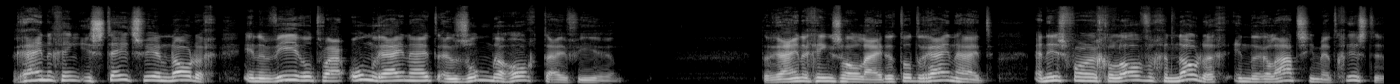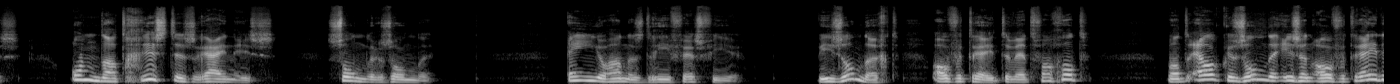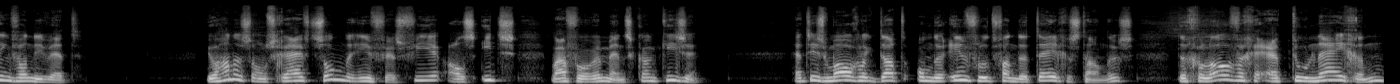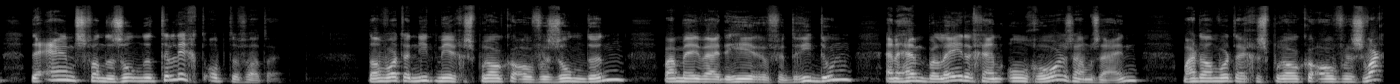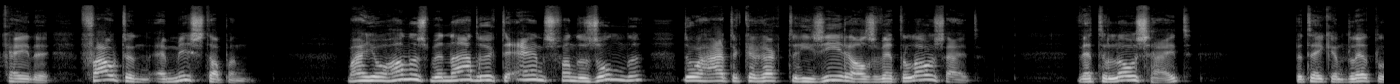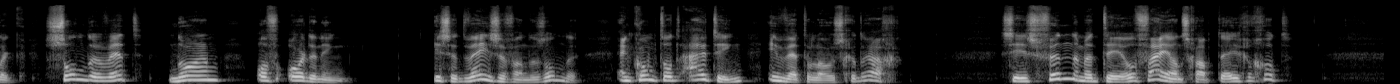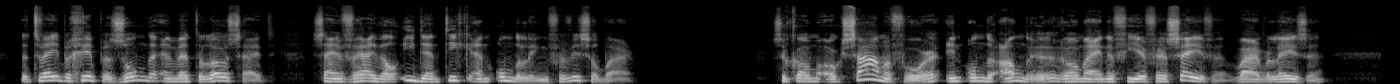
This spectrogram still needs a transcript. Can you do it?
Reiniging is steeds weer nodig in een wereld waar onreinheid en zonde hoogtij vieren. De reiniging zal leiden tot reinheid en is voor een gelovige nodig in de relatie met Christus, omdat Christus rein is, zonder zonde. 1 Johannes 3, vers 4. Wie zondigt, overtreedt de wet van God, want elke zonde is een overtreding van die wet. Johannes omschrijft zonde in vers 4 als iets waarvoor een mens kan kiezen. Het is mogelijk dat onder invloed van de tegenstanders de gelovigen ertoe neigen de ernst van de zonde te licht op te vatten. Dan wordt er niet meer gesproken over zonden, waarmee wij de Heere verdriet doen en hem beledigen en ongehoorzaam zijn, maar dan wordt er gesproken over zwakheden, fouten en misstappen. Maar Johannes benadrukt de ernst van de zonde door haar te karakteriseren als wetteloosheid. Wetteloosheid betekent letterlijk zonder wet, norm of ordening, is het wezen van de zonde en komt tot uiting in wetteloos gedrag. Ze is fundamenteel vijandschap tegen God. De twee begrippen zonde en wetteloosheid zijn vrijwel identiek en onderling verwisselbaar. Ze komen ook samen voor in onder andere Romeinen 4, vers 7, waar we lezen:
